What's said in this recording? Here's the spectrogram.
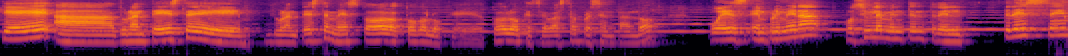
que ah, durante, este, durante este mes, todo, todo, lo que, todo lo que se va a estar presentando, pues en primera, posiblemente entre el 13,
